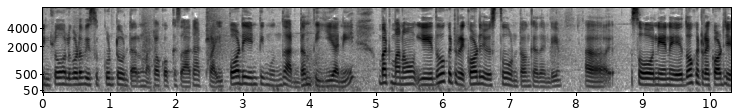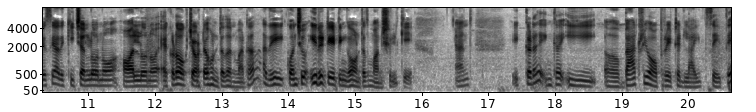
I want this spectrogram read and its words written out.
ఇంట్లో వాళ్ళు కూడా విసుక్కుంటూ ఉంటారనమాట ఒక్కొక్కసారి ఆ ట్రైపాడ్ ఏంటి? ముందు అడ్డం తీయి అని. బట్ మనం ఏదో ఒకటి రికార్డ్ చేస్తూ ఉంటాం కదండి. సో నేను ఏదో ఒకటి రికార్డ్ చేసి అది కిచెన్లోనో హాల్లోనో ఎక్కడో ఒక చోట ఉంటుంది అది కొంచెం ఇరిటేటింగ్గా ఉంటుంది మనుషులకి. అండ్ ఇక్కడ ఇంకా ఈ బ్యాటరీ ఆపరేటెడ్ లైట్స్ అయితే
